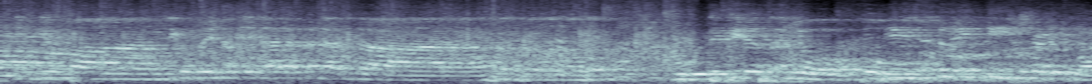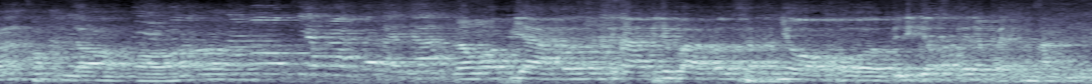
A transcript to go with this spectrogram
Thank you, ma'am. Hindi ko may nakilala talaga. Buti pinasan niyo ako. History teacher yan, bakla ka. Nang mapya ako, nung sinabi niyo babagsak niyo ako, binigyan ko ng 500.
